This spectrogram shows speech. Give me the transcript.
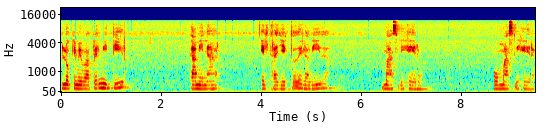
lo que me va a permitir caminar el trayecto de la vida más ligero o más ligera.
